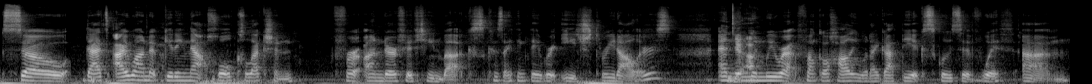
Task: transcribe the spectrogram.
So that's I wound up getting that whole collection for under 15 bucks because I think they were each three dollars. And then Yeah. when we were at Funko Hollywood, I got the exclusive with um,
